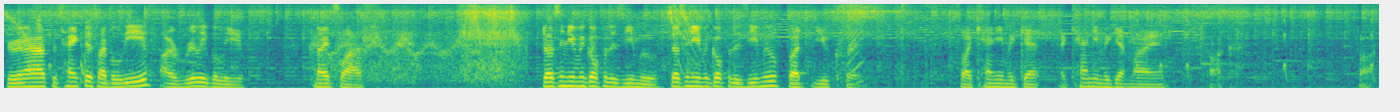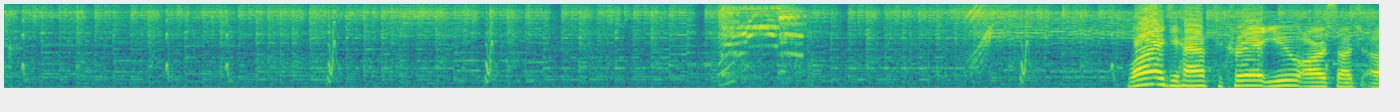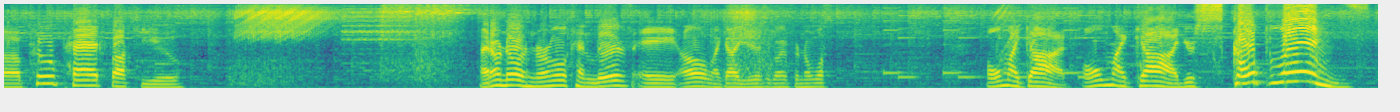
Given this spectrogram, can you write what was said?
You're gonna have to tank this, I believe. I really believe. Night Slash. Doesn't even go for the Z move. Doesn't even go for the Z move, but you crit. So I can't even get, I can't even get my, Why'd you have to crit? You are such a poop head. Fuck you. I don't know if normal can live a... Oh my god, you're just going for normal... Oh my god. Oh my god. Your scope lens!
